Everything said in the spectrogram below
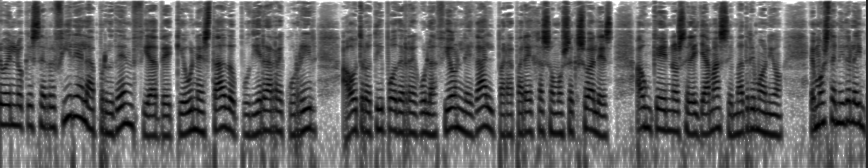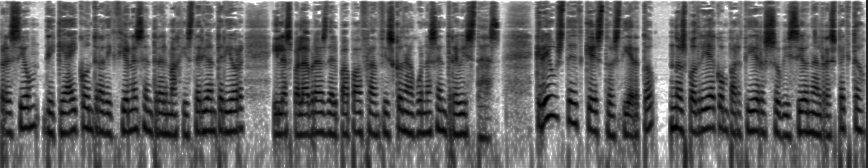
Pero en lo que se refiere a la prudencia de que un Estado pudiera recurrir a otro tipo de regulación legal para parejas homosexuales, aunque no se le llamase matrimonio, hemos tenido la impresión de que hay contradicciones entre el magisterio anterior y las palabras del Papa Francisco en algunas entrevistas. ¿Cree usted que esto es cierto? ¿Nos podría compartir su visión al respecto?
